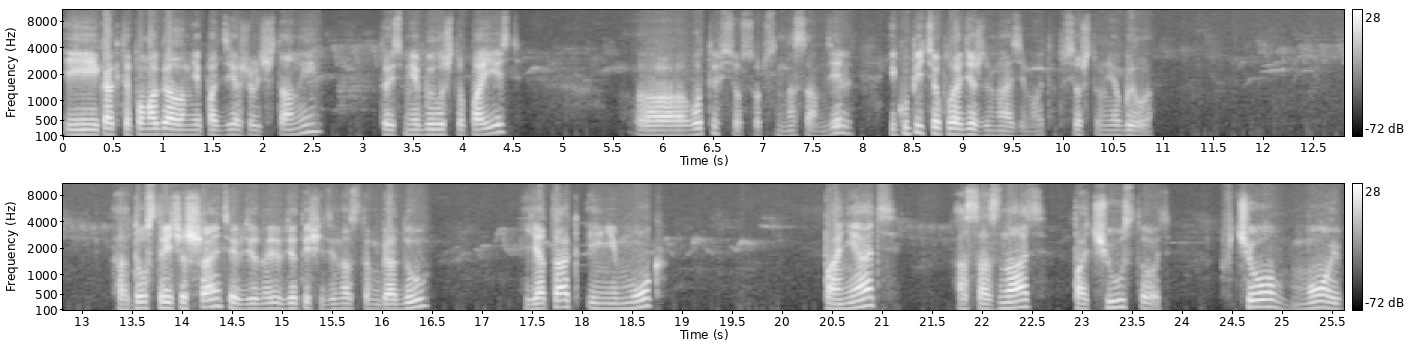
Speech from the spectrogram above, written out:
и как-то помогало мне поддерживать штаны, то есть мне было что поесть. А, вот и все, собственно, на самом деле. И купить теплую одежду на зиму, это все, что у меня было. А до встречи с Шанти в 2012 году я так и не мог понять, осознать, почувствовать, в чем мой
